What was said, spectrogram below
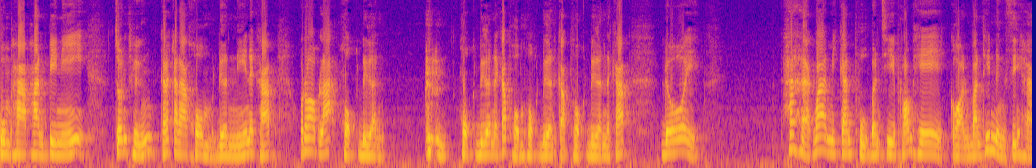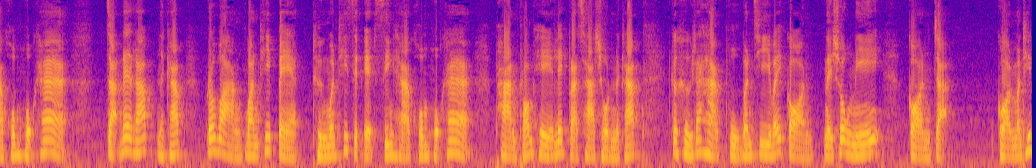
กุมภาพันธ์ปีนี้ จนถึงกรกฎาคมเดือนนี้นะครับ รอบละ 6 เดือน 6 เดือนนะครับผม 6 เดือนกับ 6 เดือนนะครับ โดยถ้าหากว่ามีการผูกบัญชีพร้อมเพย์ก่อนวันที่ 1 สิงหาคม 65 จะได้รับนะครับ ระหว่างวันที่ 8 ถึงวันที่ 11 สิงหาคม 65 ผ่านพร้อมเพย์เลขประชาชนนะครับ ก็คือถ้าหากผูกบัญชีไว้ก่อนในช่วงนี้ก่อนจะ ก่อนวันที่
